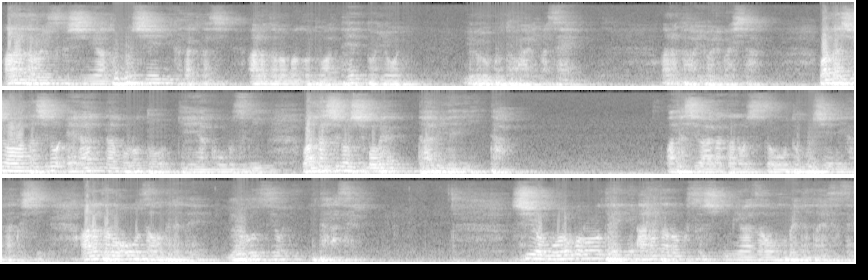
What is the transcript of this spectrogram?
あなたの慈しみはとこしえに固く立ちあなたの誠は天のように揺るぐことはありません。あなたは言われました。私は私の選んだものと契約を結び私のしもべダビデに私はあなたの子孫をとこしえに固くしあなたの王座を立ててよろずように至らせる。主よ諸々の天にあなたのくすしき見業を褒めたたえさせ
